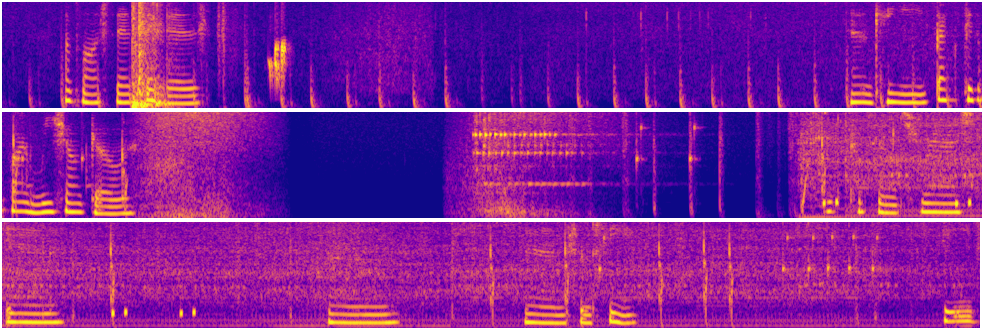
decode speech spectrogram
I've lost it. There it is. Okay, back to the farm we shall go. Put some trash in. Um, and some seeds. Seeds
